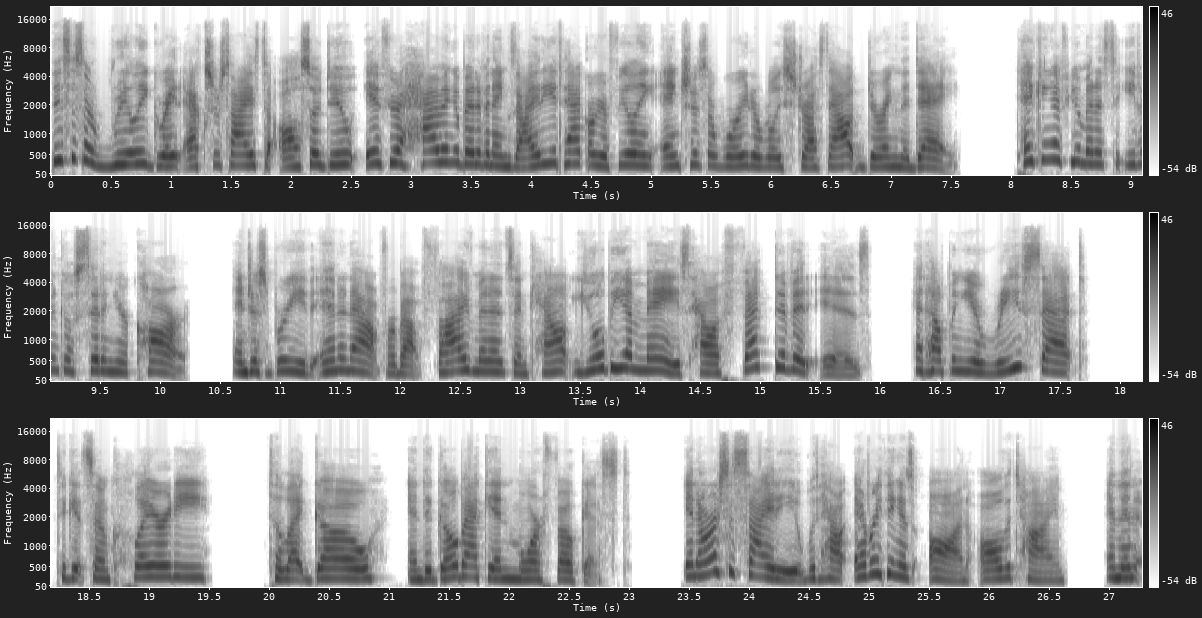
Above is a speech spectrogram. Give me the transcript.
This is a really great exercise to also do if you're having a bit of an anxiety attack or you're feeling anxious or worried or really stressed out during the day. Taking a few minutes to even go sit in your car and just breathe in and out for about five minutes and count, you'll be amazed how effective it is at helping you reset to get some clarity, to let go, and to go back in more focused. In our society, with how everything is on all the time, and then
